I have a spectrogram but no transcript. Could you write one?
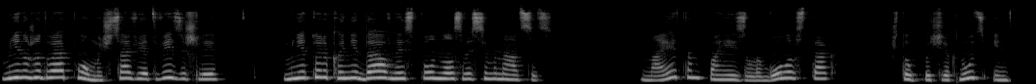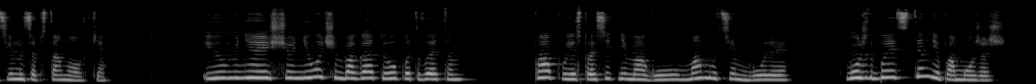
«Мне нужна твоя помощь, совет, видишь ли. Мне только недавно исполнилось восемнадцать. На этом понизила голос так, чтобы подчеркнуть интимность обстановки. И у меня еще не очень богатый опыт в этом. Папу я спросить не могу, маму тем более. Может быть, ты мне поможешь?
